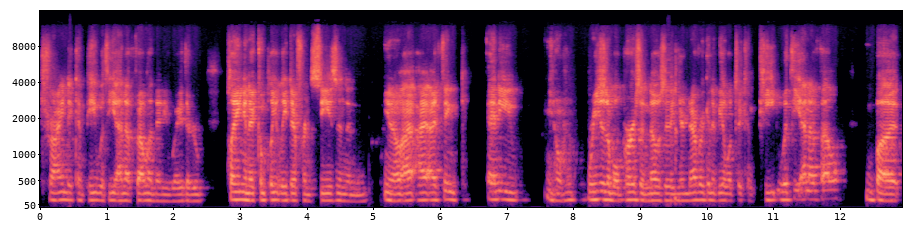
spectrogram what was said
trying to compete with the NFL in any way. They're playing in a completely different season. And, you know, I, I- think any, you know, reasonable person knows that you're never going to be able to compete with the NFL. But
